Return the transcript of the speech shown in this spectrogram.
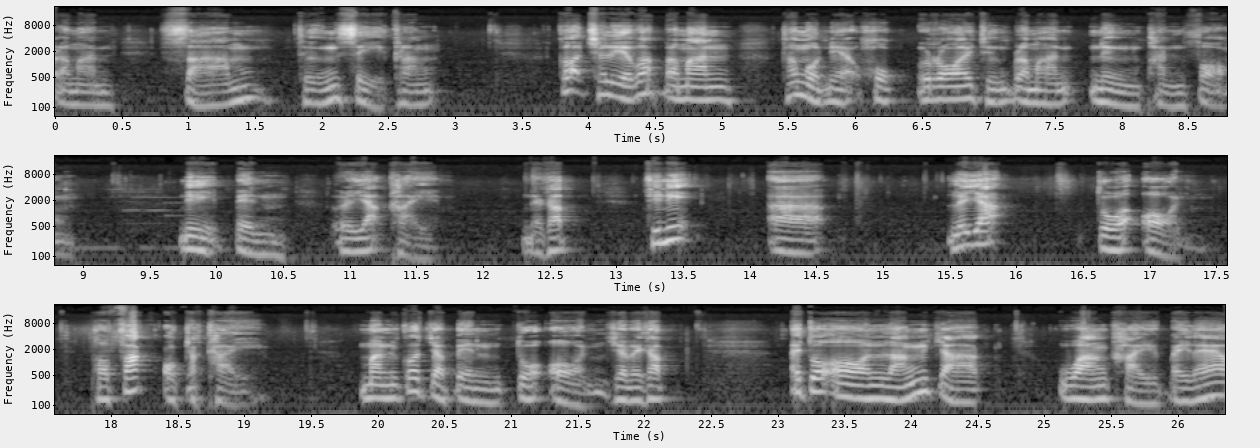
ประมาณ 3 ถึง 4 ครั้ง ก็เฉลี่ยว่าประมาณทั้งหมดเนี่ย600 ถึงประมาณ 1,000 ฟอง นี่เป็นระยะไข่นะครับ ทีนี้ระยะตัวอ่อน พอฟักออกจากไข่ มันก็จะเป็นตัวอ่อนใช่ไหมครับ ไอ้ตัวอ่อนหลังจากวางไข่ไปแล้ว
